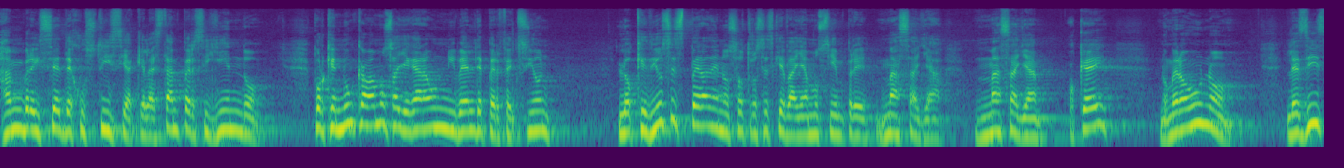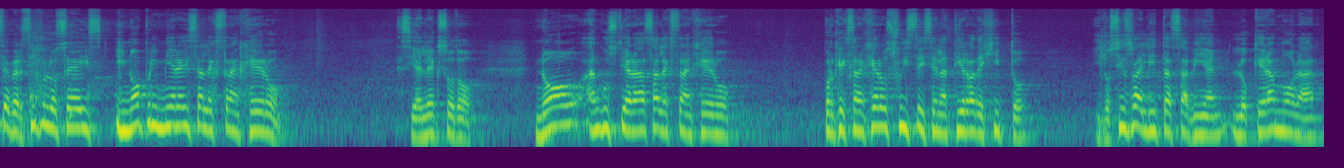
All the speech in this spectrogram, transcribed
hambre y sed de justicia, que la están persiguiendo, porque nunca vamos a llegar a un nivel de perfección. Lo que Dios espera de nosotros es que vayamos siempre más allá, más allá. ¿Ok? Número uno, Les dice, versículo 6, y no oprimierais al extranjero, decía el Éxodo, no angustiarás al extranjero, porque extranjeros fuisteis en la tierra de Egipto, y los israelitas sabían lo que era morar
